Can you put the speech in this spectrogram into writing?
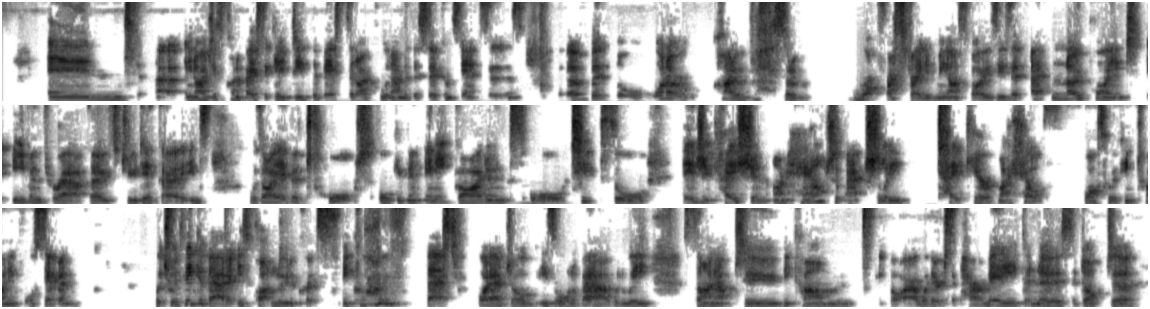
and uh, you know I just kind of basically did the best that I could under the circumstances. Uh, but what I kind of sort of what frustrated me, I suppose, is that at no point, even throughout those two decades, was I ever taught or given any guidance or tips or education on how to actually take care of my health whilst working 24 7 which we think about it is quite ludicrous because that's what our job is all about when we sign up to become uh, whether it's a paramedic a nurse a doctor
